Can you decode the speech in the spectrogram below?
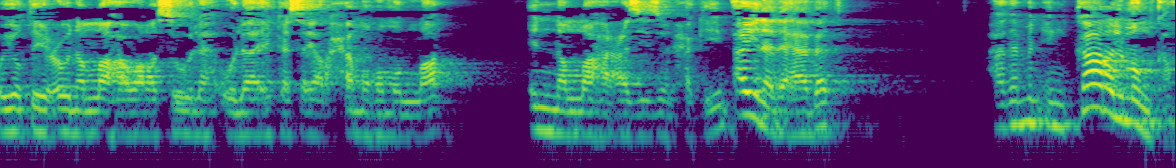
ويطيعون الله ورسوله أولئك سيرحمهم الله. إن الله عزيز حكيم. أين ذهبت؟ هذا من إنكار المنكر.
